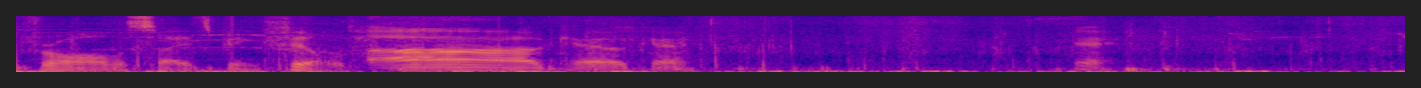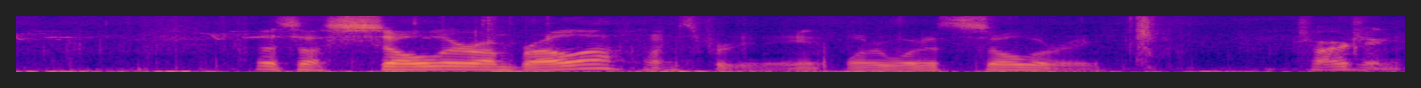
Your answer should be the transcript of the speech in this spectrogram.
for all the sites being filled. Ah, okay, okay. Okay. That's a solar umbrella. That's pretty neat. Wonder what it's solaring. Charging.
